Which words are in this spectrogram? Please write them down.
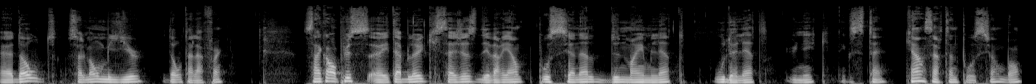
euh, d'autres seulement au milieu et d'autres à la fin. Sans qu'on puisse euh, établir qu'il s'agisse des variantes positionnelles d'une même lettre ou de lettres uniques n'existant qu'en certaines positions. Bon.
